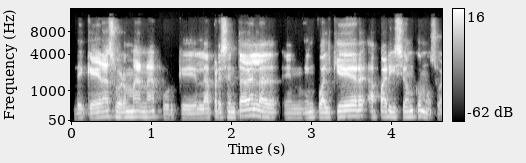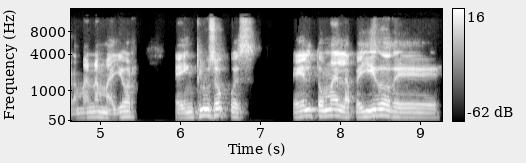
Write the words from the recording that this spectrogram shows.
de que era su hermana, porque la presentaba en, la, en, en cualquier aparición como su hermana mayor, e incluso pues él toma el apellido de,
